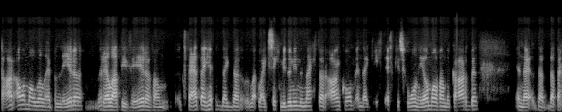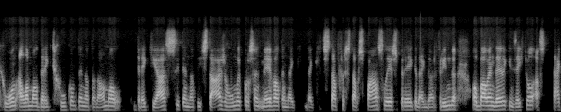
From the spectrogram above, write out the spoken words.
daar allemaal wel heb leren relativeren. Van het feit dat, je, dat ik daar, wat ik zeg, midden in de nacht daar aankom en dat ik echt even gewoon helemaal van de kaart ben. En dat dat, dat, dat gewoon allemaal direct goed komt en dat dat allemaal direct juist zit en dat die stage 100% meevalt en dat ik, dat ik stap voor stap Spaans leer spreken, dat ik daar vrienden opbouw en dergelijke. En zegt wel, als dat,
